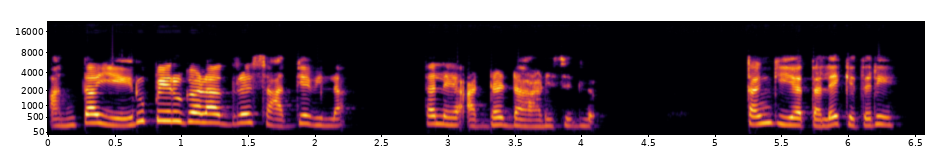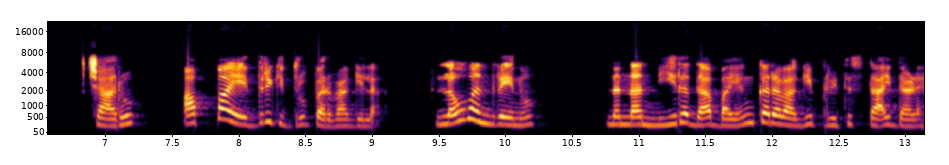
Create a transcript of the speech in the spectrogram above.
ಅಂತ ಏರುಪೇರುಗಳಾದ್ರೆ ಸಾಧ್ಯವಿಲ್ಲ. ತಲೆ ಅಡ್ಡಡ್ಡ ಆಡಿಸಿದ್ಲು ತಂಗಿಯ ತಲೆ ಕೆದರಿ, ಚಾರು, ಅಪ್ಪ ಎದುರಿಗಿದ್ರು ಪರವಾಗಿಲ್ಲ. ಲವ್ ಅಂದ್ರೇನು? ನನ್ನ ನೀರದ ಭಯಂಕರವಾಗಿ ಪ್ರೀತಿಸ್ತಾ ಇದ್ದಾಳೆ.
